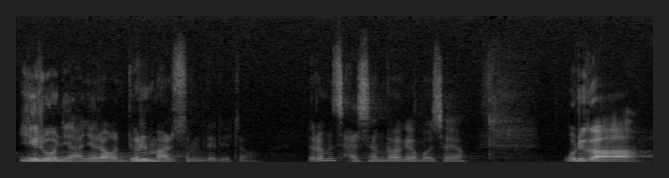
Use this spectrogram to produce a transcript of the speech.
이론이 아니라고 늘 말씀드리죠. 여러분 잘 생각해 보세요. 우리가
